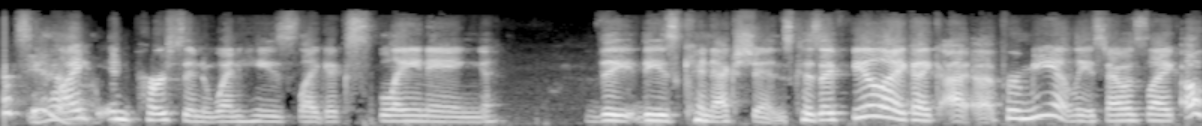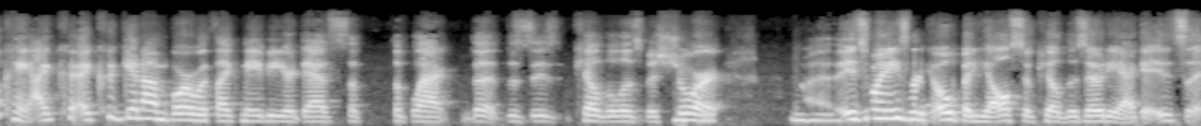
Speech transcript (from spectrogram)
What's yeah. he like in person when he's like explaining the these connections. Because i feel like like I, uh, for me at least i was like okay I could, I could get on board with like maybe your dad's the, the black the this is killed elizabeth mm-hmm. short. Mm-hmm. uh, it's when he's like oh but he also killed the zodiac. It's uh,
